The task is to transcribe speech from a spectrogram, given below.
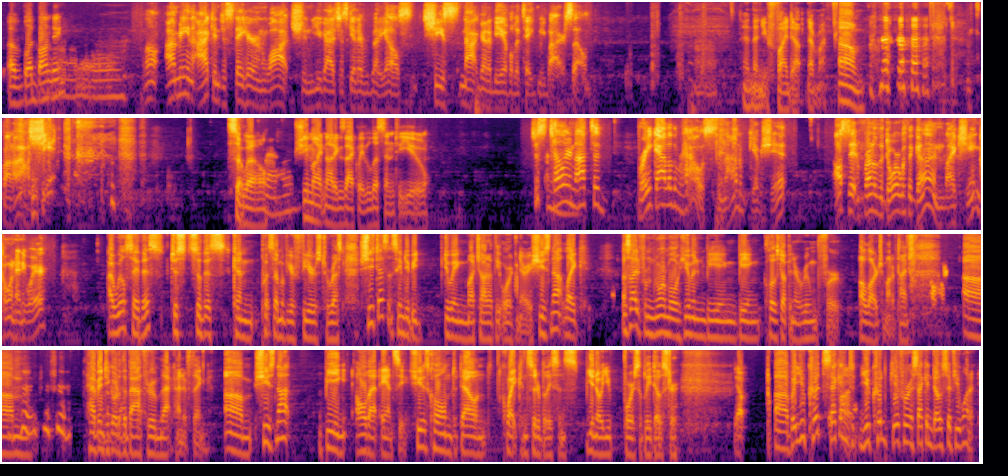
of blood bonding? Oh. well, I mean, I can just stay here and watch, and you guys just get everybody else. She's not gonna be able to take me by herself. And then you find out. Never mind. Um, It's. Oh shit! so Well, Well, she might not exactly listen to you. Just tell her not to break out of the house, and I don't give a shit. I'll sit in front of the door with a gun. Like she ain't going anywhere. I will say this, just so this can put some of your fears to rest. She doesn't seem to be doing much out of the ordinary. She's not like, aside from normal human being being closed up in a room for a large amount of time, um, having to go to the bathroom, that kind of thing. Um, she's not being all that antsy. She has calmed down quite considerably since you know you forcibly dosed her. Yep. Uh, but you could second, you could give her a second dose if you wanted.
